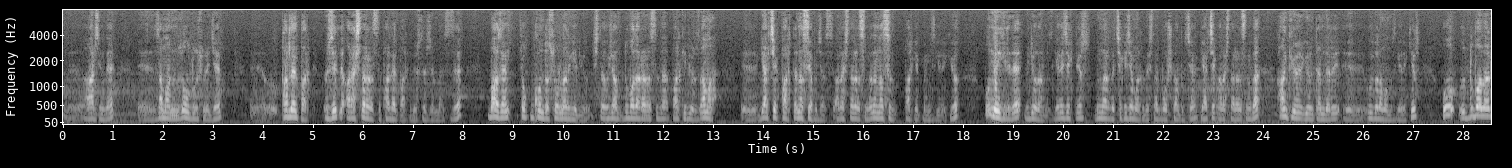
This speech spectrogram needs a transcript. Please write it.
e, haricinde e, zamanımız olduğu sürece paralel park özellikle araçlar arası paralel parkı göstereceğim ben size. bazen çok bu konuda sorular geliyor. İşte hocam dubalar arasında park ediyoruz ama gerçek parkta nasıl yapacağız? Araçlar arasında da nasıl park etmemiz gerekiyor? Bununla ilgili de videolarımız gelecektir. Bunları da çekeceğim arkadaşlar boş kaldıkça. Gerçek araçlar arasında hangi yöntemleri e, uygulamamız gerekir? O dubalar,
